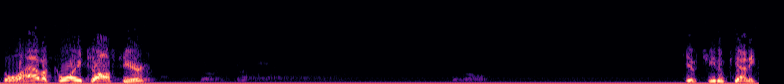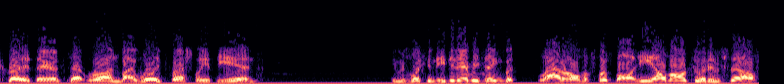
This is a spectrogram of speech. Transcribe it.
So we'll have a coin toss here. Give Cheatham County credit there. That run by Willie Presley at the end. He was looking, he did everything but lateral the football. He held on to it himself.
